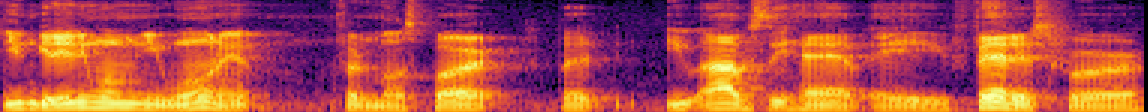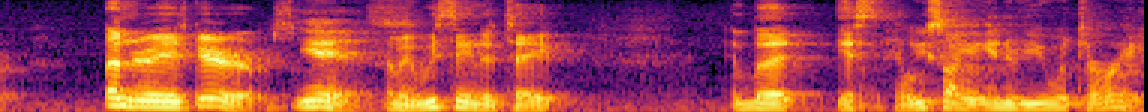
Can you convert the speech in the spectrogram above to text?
you can get any woman you want it for the most part, but you obviously have a fetish for underage girls. Yes. I mean, we've seen the tape, but it's and we saw your interview with Teray.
